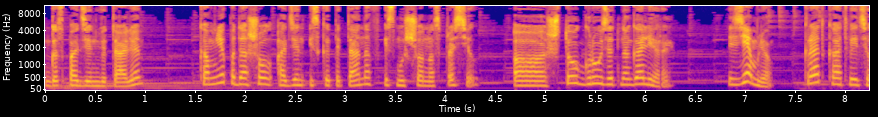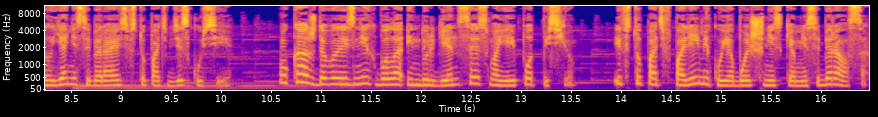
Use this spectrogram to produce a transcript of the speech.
«Господин Виталий?» Ко мне подошел один из капитанов и смущенно спросил. «А что грузят на галеры?» «Землю», — кратко ответил я, не собираясь вступать в дискуссии. У каждого из них была индульгенция с моей подписью, и вступать в полемику я больше ни с кем не собирался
